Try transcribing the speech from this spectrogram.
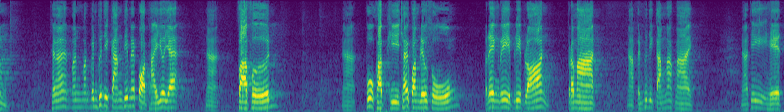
ร ใช่ไหมมันมันเป็นพฤติกรรมที่ไม่ปลอดภัยเยอะแยะนะฝ่าฝืนนะผู้ขับขี่ใช้ความเร็วสูง เร่งรีบรีบร้อน ประมาทนะเป็นพฤติกรรมมากมายนะที่เหตุ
